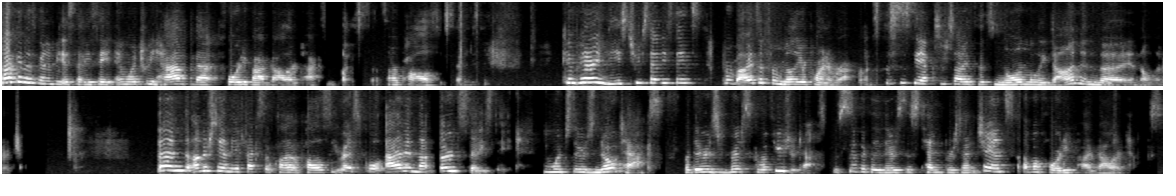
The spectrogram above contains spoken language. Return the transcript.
Second is going to be a steady state in which we have that $45 tax in place. That's our policy steady state. Comparing these two steady states provides a familiar point of reference. This is the exercise that's normally done in the, in the literature. Then to understand the effects of climate policy risk, we'll add in that third steady state in which there's no tax, but there is risk of a future tax. Specifically, there's this 10% chance of a $45 tax.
